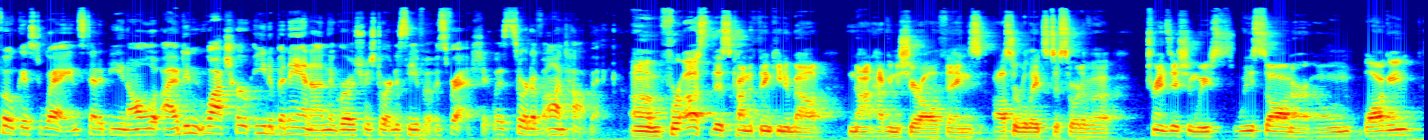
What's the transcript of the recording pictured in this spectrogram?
focused way instead of being all. I didn't watch her eat a banana in the grocery store to see if it was fresh. It was sort of on topic. Um, for us, this kind of thinking about not having to share all the things also relates to sort of a transition we, we saw in our own blogging.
